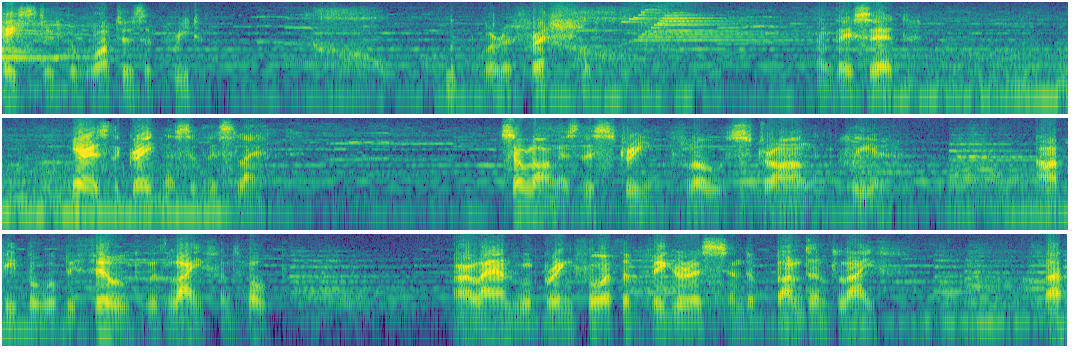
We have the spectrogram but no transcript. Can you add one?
tasted the waters of freedom, were refreshed. And they said, here is the greatness of this land. So long as this stream flows strong and clear, our people will be filled with life and hope. Our land will bring forth a vigorous and abundant life. But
